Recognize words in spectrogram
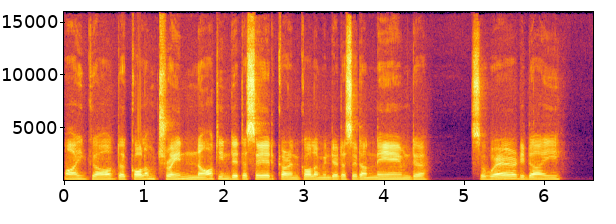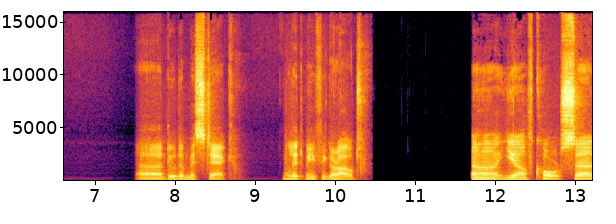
I got the column train not in dataset current column in dataset unnamed so where did I uh, do the mistake let me figure out uh, yeah, of course. Uh,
